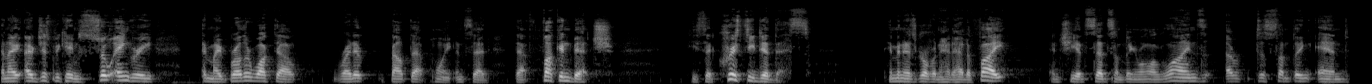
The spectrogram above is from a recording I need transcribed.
And I, I just became so angry. And my brother walked out right about that point and said, That fucking bitch. He said, Christy did this him and his girlfriend had had a fight, and she had said something along the lines uh, to something. And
